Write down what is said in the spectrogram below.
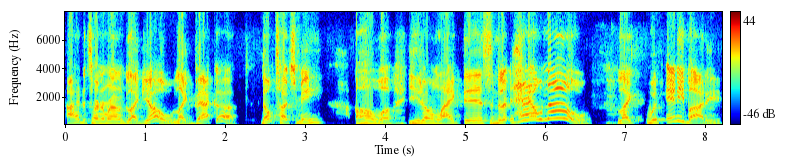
I had to turn around and be like, yo, like back up. Don't touch me. Oh, well, you don't like this. And hell no. Like with anybody.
